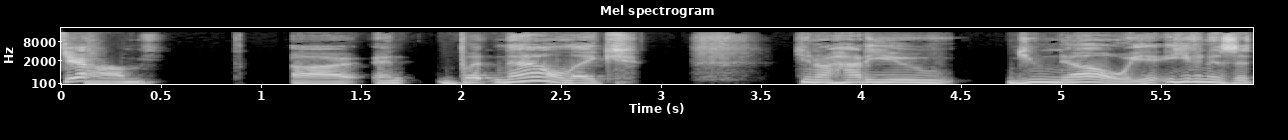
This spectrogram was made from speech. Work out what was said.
Yeah. Um uh and but now like you know how do you you know even as a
